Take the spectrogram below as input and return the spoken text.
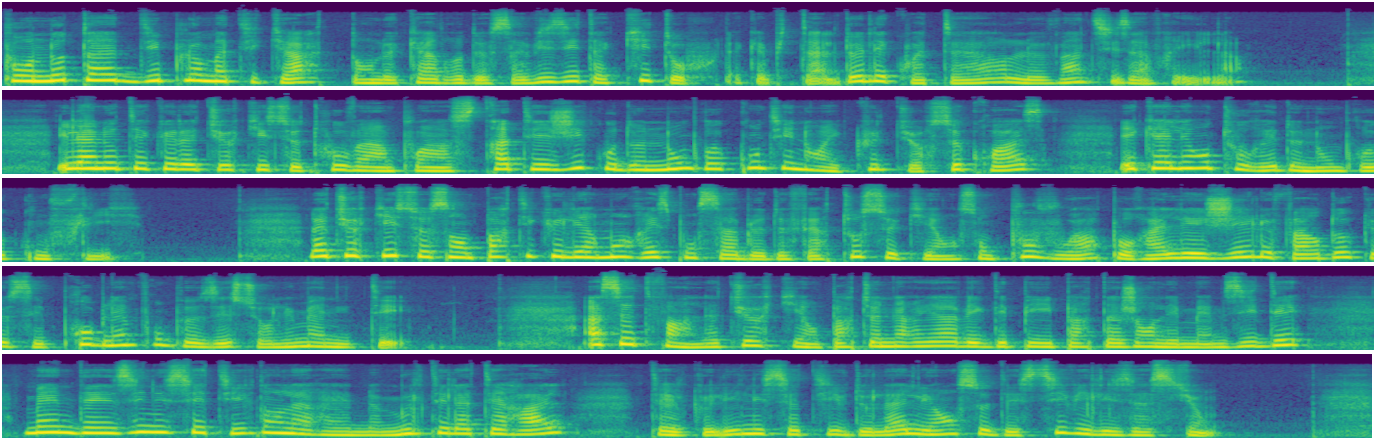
pour Nota Diplomatica dans le cadre de sa visite à Quito, la capitale de l'Équateur, le 26 avril. Il a noté que la Turquie se trouve à un point stratégique où de nombreux continents et cultures se croisent et qu'elle est entourée de nombreux conflits. La Turquie se sent particulièrement responsable de faire tout ce qui est en son pouvoir pour alléger le fardeau que ces problèmes font peser sur l'humanité. À cette fin, la Turquie, en partenariat avec des pays partageant les mêmes idées, mène des initiatives dans l'arène multilatérale, telles que l'initiative de l'Alliance des civilisations.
